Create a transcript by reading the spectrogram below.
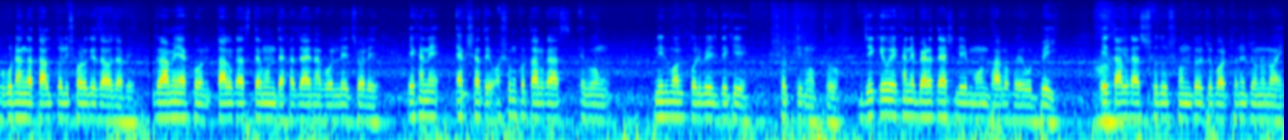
ঘুঘুডাঙ্গা তালতলি সড়কে যাওয়া যাবে। গ্রামে এখন তাল গাছ তেমন দেখা যায় না বললে চলে। এখানে একসাথে অসংখ্য তাল গাছ এবং নির্মল পরিবেশ দেখে সত্যি মুগ্ধ। যে কেউ এখানে বেড়াতে আসলে মন ভালো হয়ে উঠবেই। এই তাল গাছ শুধু সৌন্দর্য বর্ধনের জন্য নয়,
